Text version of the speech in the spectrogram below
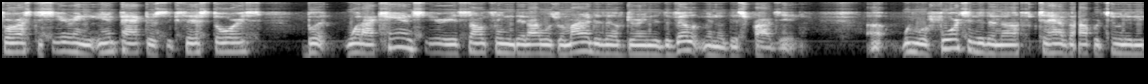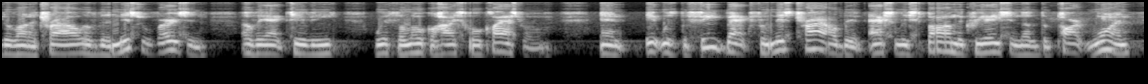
for us to share any impact or success stories. But what I can share is something that I was reminded of during the development of this project. Uh, we were fortunate enough to have the opportunity to run a trial of the initial version of the activity with the local high school classroom. And it was the feedback from this trial that actually spawned the creation of the part one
